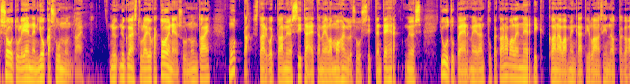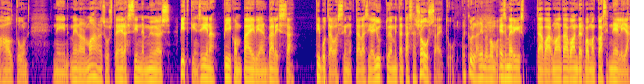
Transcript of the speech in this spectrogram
show tuli ennen joka sunnuntai, ny- nykyään se tulee joka toinen sunnuntai, mutta se tarkoittaa myös sitä, että meillä on mahdollisuus sitten tehdä myös YouTubeen meidän Tupe-kanavalle Nerdik-kanava, menkää tilaan sinne, ottakaa haltuun, niin meidän on mahdollisuus tehdä sinne myös pitkin siinä viikon päivien välissä tiputella sinne tällaisia juttuja, mitä tässä showssa ei tule. Kyllä, nimenomaan. Esimerkiksi tämä varmaan tämä Wonder Woman 84,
